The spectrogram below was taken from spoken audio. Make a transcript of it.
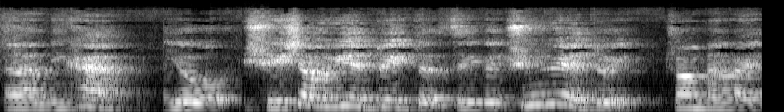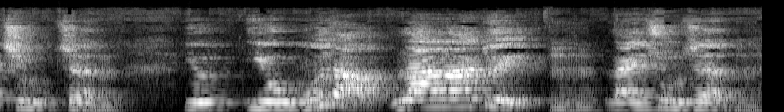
呃，你看有学校乐队的这个军乐队专门来助阵。有有舞蹈啦啦队来助阵，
